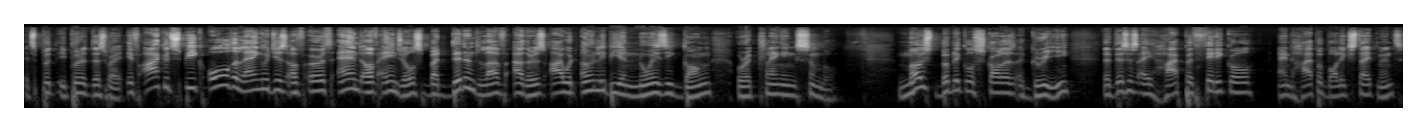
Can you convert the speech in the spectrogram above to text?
It's put he put it this way. If I could speak all the languages of earth and of angels but didn't love others, I would only be a noisy gong or a clanging cymbal. Most biblical scholars agree that this is a hypothetical and hyperbolic statement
